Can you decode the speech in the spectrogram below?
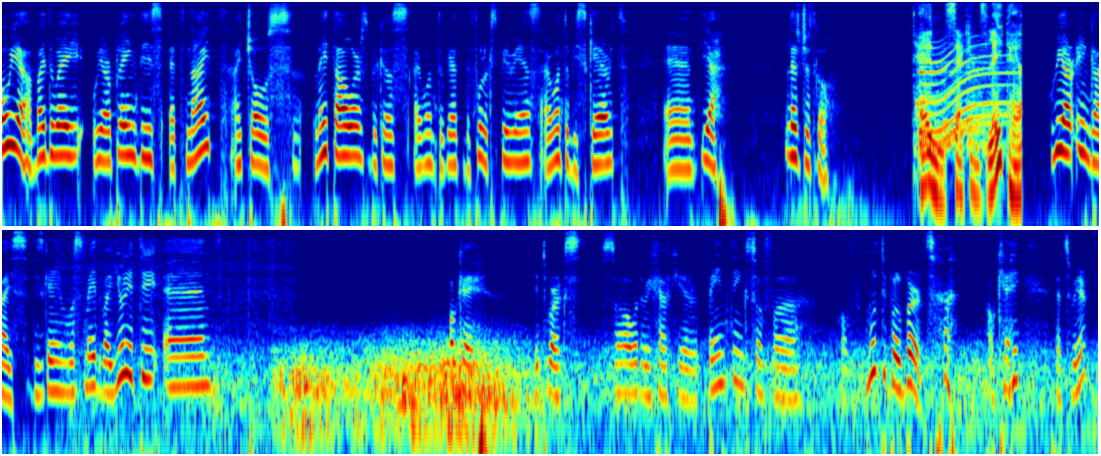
Oh yeah, by the way, we are playing this at night. I chose late hours because I want to get the full experience. I want to be scared. And yeah, let's just go. 10 seconds later. We are in guys. This game was made by Unity and... Okay, it works. So what do we have here? Paintings of, uh, of multiple birds. okay, that's weird.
